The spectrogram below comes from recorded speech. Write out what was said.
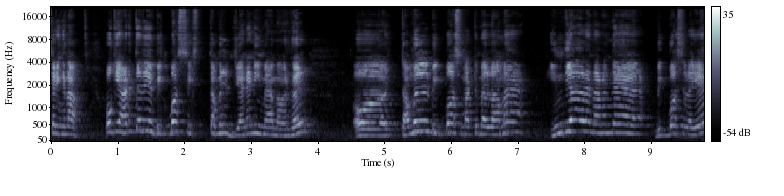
சரிங்களா? ஓகே அடுத்தது Bigg Boss six Tamil Janani ma'am அவர்கள். தமிழ் பிக் பாஸ் மட்டுமல்லாமல் இந்தியாவில் நடந்த பிக் பாஸ்லயே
